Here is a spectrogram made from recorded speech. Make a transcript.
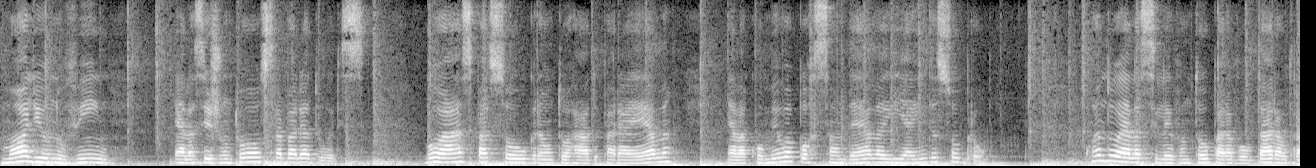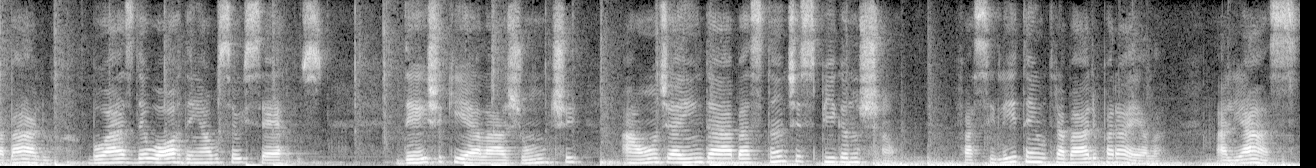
molhe-o no vinho. Ela se juntou aos trabalhadores. Boaz passou o grão torrado para ela, ela comeu a porção dela e ainda sobrou. Quando ela se levantou para voltar ao trabalho, Boaz deu ordem aos seus servos: Deixe que ela ajunte aonde ainda há bastante espiga no chão facilitem o trabalho para ela. Aliás,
